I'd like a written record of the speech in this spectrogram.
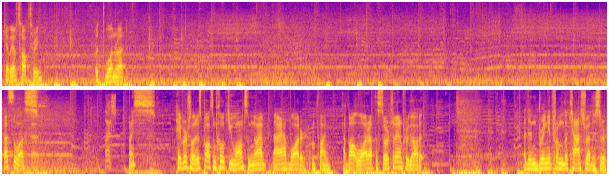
Okay, we have top three with one red. That's the loss. Nice. Nice. Hey, Wirtual, I just bought some Coke. Do you want some? No, I have, I have water. I'm fine. I bought water at the store today and forgot it. I didn't bring it from the cash register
